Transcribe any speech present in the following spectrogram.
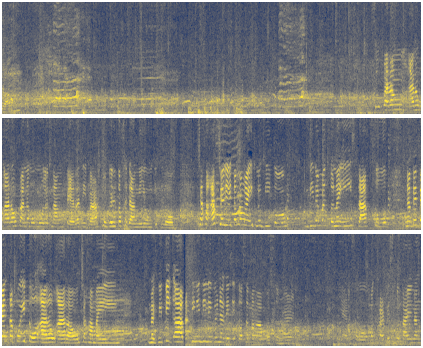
brown. So parang araw-araw ka namumulat ng pera, di ba? Kung ganito kadami yung itlog. Tsaka actually, itong mga itlog dito, hindi naman to na-i-stock. So, nabebenta po ito araw-araw. Tsaka may nagpi-pick up at dinideliver natin ito sa mga customer. Yan. So, mag-harvest po tayo ng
